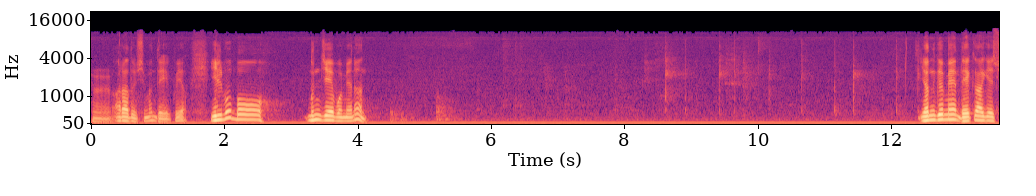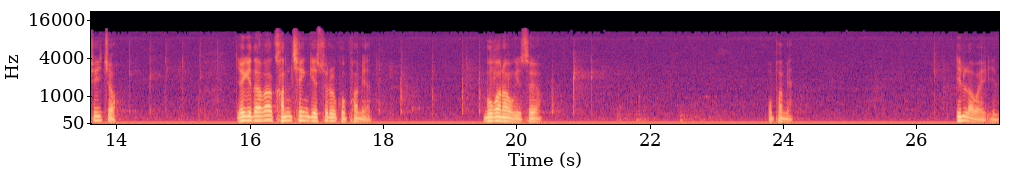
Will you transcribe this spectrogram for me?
어, 알아두시면 되겠고요. 일부 뭐 문제 보면은 연금의 내가 개수 있죠. 여기다가 감채 개수를 곱하면 뭐가 나오겠어요? 곱하면 1 나와요. 1.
